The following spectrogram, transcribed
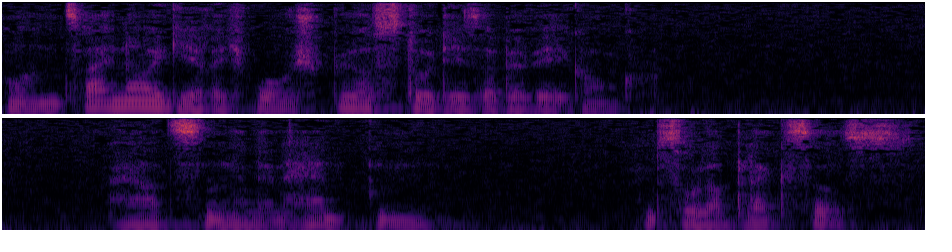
Und sei neugierig, wo spürst du diese Bewegung? Herzen, in den Händen, im Solarplexus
